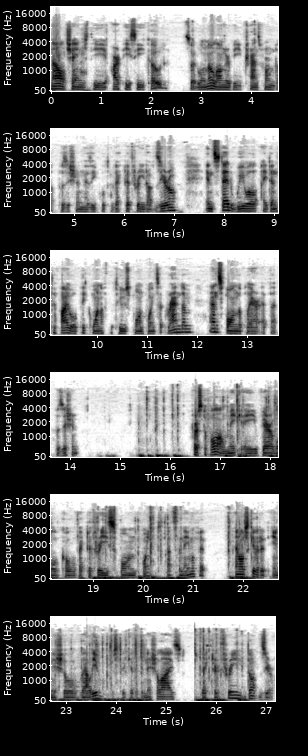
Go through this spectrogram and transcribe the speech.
Now I'll change the RPC code so it will no longer be transform.position is equal to vector3.0. Instead, we will identify, we'll pick one of the two spawn points at random and spawn the player at that position. First of all, I'll make a variable called vector3 spawn point, that's the name of it and I'll just give it an initial value just to get it initialized. Vector 3.0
